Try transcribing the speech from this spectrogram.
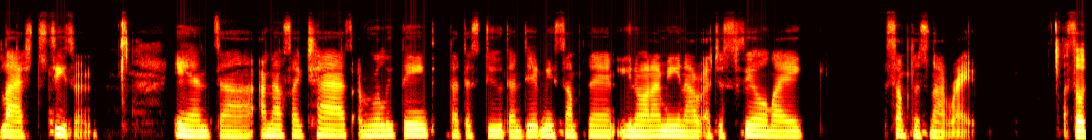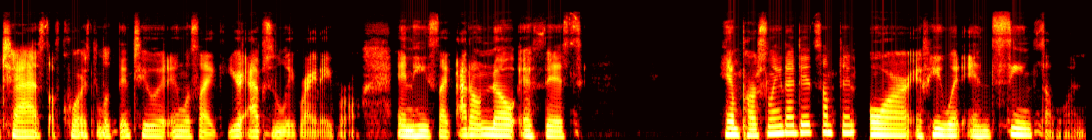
last season. And uh and I was like, Chaz, I really think that this dude done did me something. You know what I mean? I, I just feel like something's not right. So Chaz, of course, looked into it and was like, You're absolutely right, April. And he's like, I don't know if it's him personally that did something or if he went and seen someone.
